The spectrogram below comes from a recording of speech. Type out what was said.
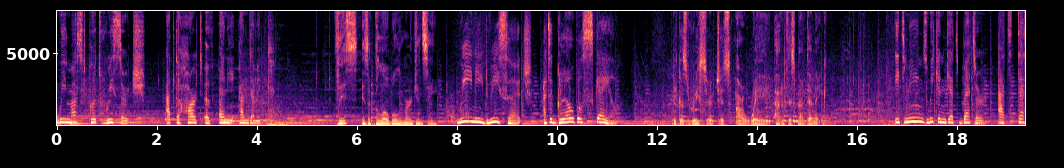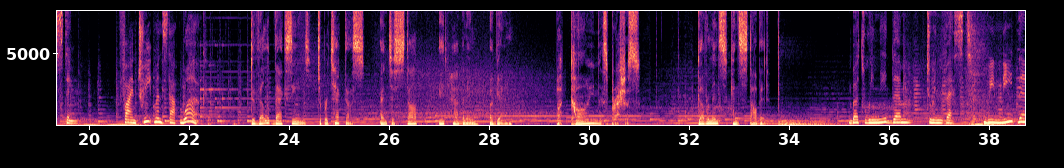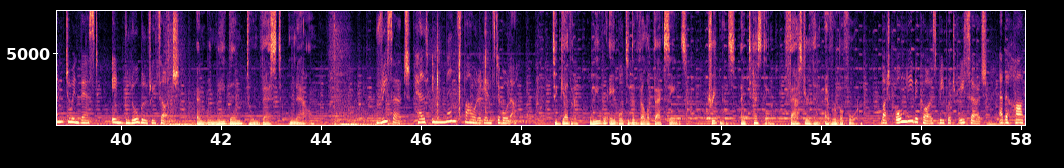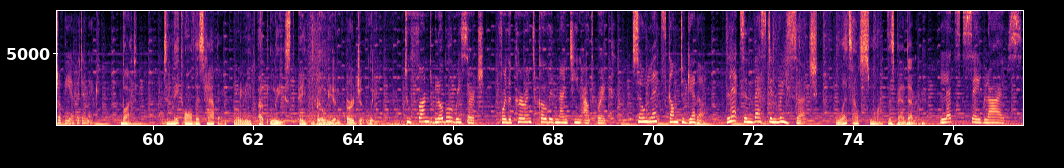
We must put research at the heart of any pandemic. This is a global emergency. We need research at a global scale. Because research is our way out of this pandemic. It means we can get better at testing, Find treatments that work. Develop vaccines to protect us and to stop it happening again. But time is precious. Governments can stop it. but we need them to invest. We need them to invest in global research. And we need them to invest now. Research held immense power against Ebola. Together, we were able to develop vaccines, treatments, and testing faster than ever before. but only because we put research at the heart of the epidemic. But to make all this happen, We need at least 8 billion urgently. To fund global research for the current COVID 19 outbreak. So let's come together. Let's invest in research. let's outsmart this pandemic. Let's save lives.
